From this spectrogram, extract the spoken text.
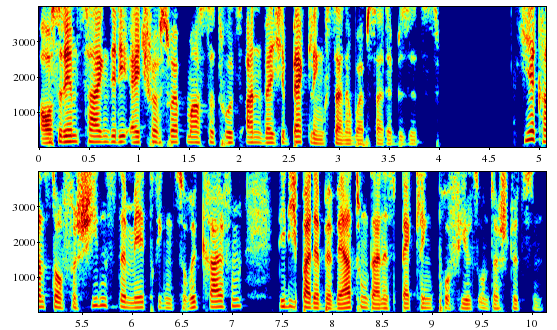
Außerdem zeigen dir die Ahrefs Webmaster Tools an, welche Backlinks deine Webseite besitzt. Hier kannst du auf verschiedenste Metriken zurückgreifen, die dich bei der Bewertung deines Backlink-Profils unterstützen.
